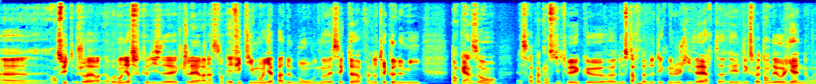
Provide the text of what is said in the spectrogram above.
Euh, ensuite, je voudrais rebondir sur ce que disait Claire à l'instant. Effectivement, il n'y a pas de bon ou de mauvais secteur. Enfin, notre économie, dans 15 ans, elle ne sera pas constituée que euh, de start-up de technologie verte et d'exploitants d'éoliennes. On va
